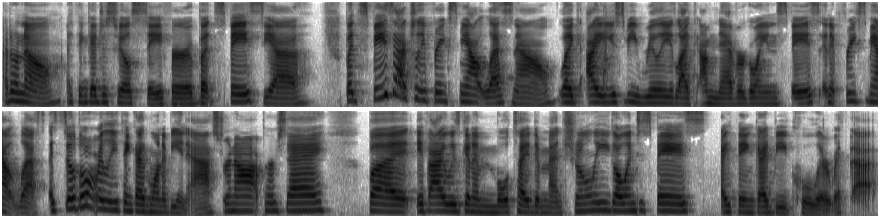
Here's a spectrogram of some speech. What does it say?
I don't know. I think I just feel safer. But space, yeah. But space actually freaks me out less now. Like I used to be really like, I'm never going in space, and it freaks me out less. I still don't really think I'd want to be an astronaut per se. But if I was going to multidimensionally go into space, I think I'd be cooler with that.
